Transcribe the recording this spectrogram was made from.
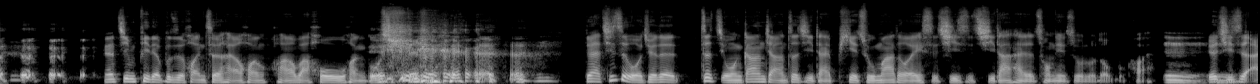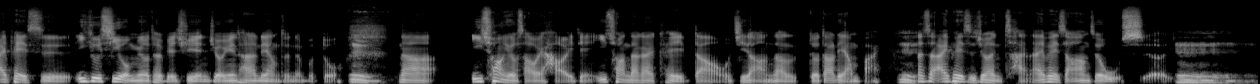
那精辟的不止换车，还要换，还要把货物换过去。对啊，其实我觉得这几我们刚刚讲的这几台撇除 Model S，其实其他台的充电速度都不快。嗯，尤其是 iPace EQC 我没有特别去研究，因为它的量真的不多。嗯，那一创有稍微好一点，一创大概可以到，我记得好像到有到两百。嗯，但是 iPace 就很惨，iPace 好像只有五十而已。嗯嗯嗯，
